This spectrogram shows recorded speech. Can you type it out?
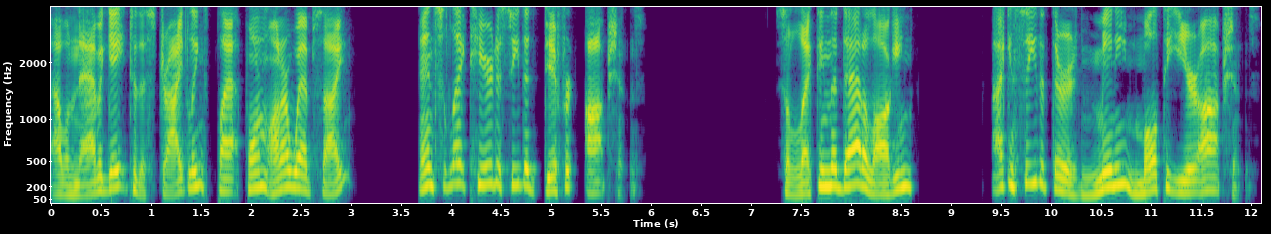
I will navigate to the StrideLinx platform on our website and select here to see the different options. Selecting the data logging I can see that there are many multi-year options.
